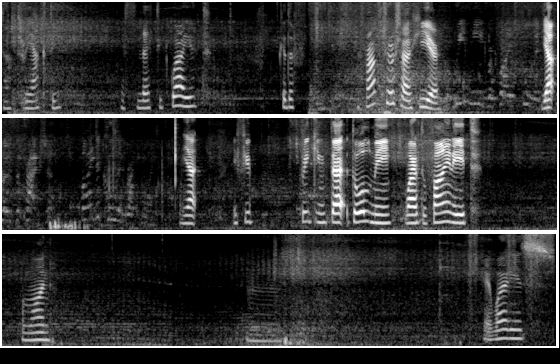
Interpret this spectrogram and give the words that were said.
It's not reacting. Just let it quiet. Okay, the, the fractures are here. Yeah. Yeah, if you freaking told me where to find it. Come on. Hmm. Okay, where is.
